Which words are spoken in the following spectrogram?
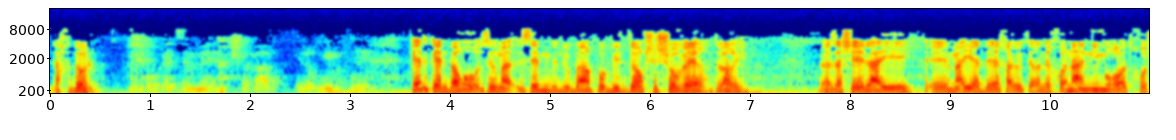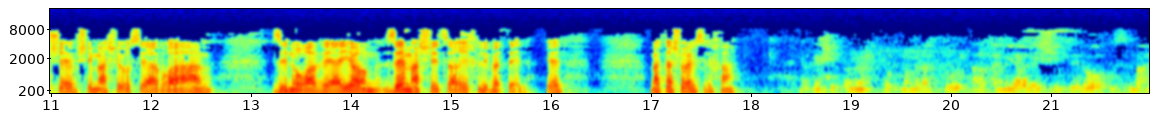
לחדול? כן, כן, ברור, זה, זה מדובר פה בדור ששובר דברים. ואז השאלה היא, מהי הדרך היותר נכונה? נמרוד חושב שמה שעושה אברהם זה נורא ואיום, זה מה שצריך לבטל, כן? מה אתה שואל, סליחה? ראשית ממלכתו, המילה ראשית זה לא זמן.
